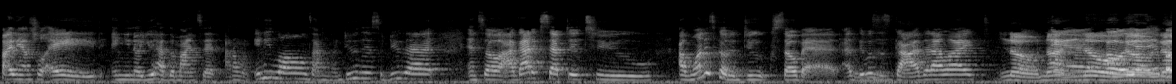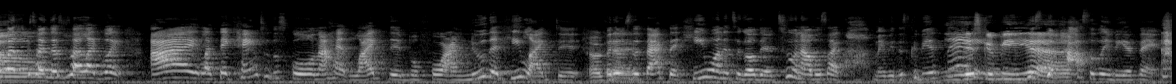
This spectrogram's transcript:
financial aid, and you know, you have the mindset, I don't want any loans, I don't want to do this or do that. And so I got accepted to, I wanted to go to Duke so bad. I There was this guy that I liked. No, not And- no, oh, no, yeah, no. But let me say this: like, like, I like they came to the school and I had liked it before I knew that he liked it. But it was the fact that he wanted to go there too, and I was like, oh, maybe this could be a thing. This could be, yeah, This could possibly be a thing.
